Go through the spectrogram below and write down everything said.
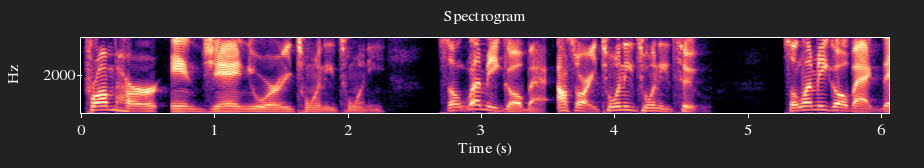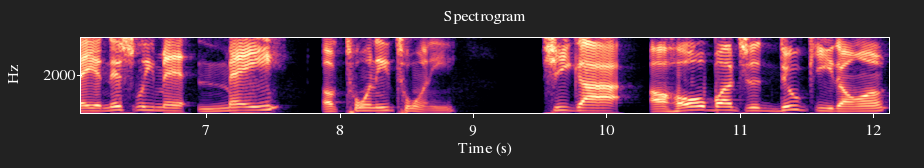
from her in January 2020. So let me go back. I'm sorry, 2022. So let me go back. They initially met May of 2020. She got a whole bunch of dookied on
